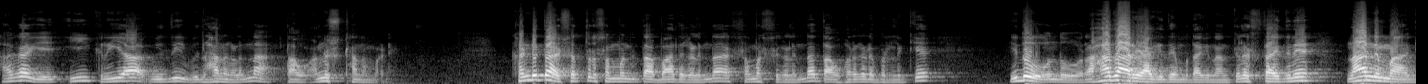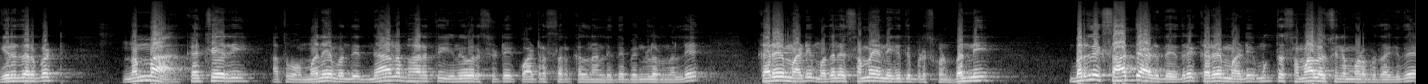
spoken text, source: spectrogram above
ಹಾಗಾಗಿ ಈ ಕ್ರಿಯಾ ವಿಧಿ ವಿಧಾನಗಳನ್ನು ತಾವು ಅನುಷ್ಠಾನ ಮಾಡಿ. ಖಂಡಿತ ಶತ್ರು ಸಂಬಂಧಿತ ಬಾಧೆಗಳಿಂದ, ಸಮಸ್ಯೆಗಳಿಂದ ತಾವು ಹೊರಗಡೆ ಬರಲಿಕ್ಕೆ ಇದು ಒಂದು ರಹದಾರಿಯಾಗಿದೆ ಎಂಬುದಾಗಿ ನಾನು ತಿಳಿಸ್ತಾ ಇದ್ದೀನಿ. ನಾನು ನಿಮ್ಮ ಗಿರಿಧರ್ ಭಟ್. ನಮ್ಮ ಕಚೇರಿ ಅಥವಾ ಮನೆ ಬಂದು ಜ್ಞಾನ ಭಾರತಿ ಯೂನಿವರ್ಸಿಟಿ ಕ್ವಾರ್ಟರ್ ಸರ್ಕಲ್ನಲ್ಲಿದೆ, ಬೆಂಗಳೂರಿನಲ್ಲಿ. ಕರೆ ಮಾಡಿ ಮೊದಲೇ ಸಮಯ ನಿಗದಿಪಡಿಸ್ಕೊಂಡು ಬನ್ನಿ. ಬರಲಿಕ್ಕೆ ಸಾಧ್ಯ ಆಗದೇ ಇದ್ದರೆ ಕರೆ ಮಾಡಿ ಮುಕ್ತ ಸಮಾಲೋಚನೆ ಮಾಡ್ಬೋದಾಗಿದೆ.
